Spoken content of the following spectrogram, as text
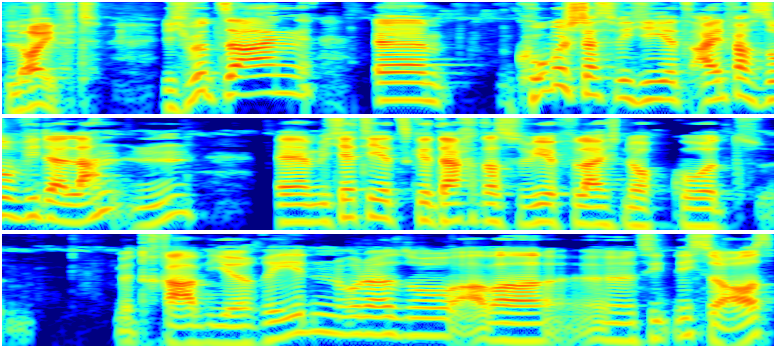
Läuft. Ich würde sagen, ähm, komisch, dass wir hier jetzt einfach so wieder landen. Ähm, ich hätte jetzt gedacht, dass wir vielleicht noch kurz mit Ravier reden oder so, aber äh, sieht nicht so aus.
